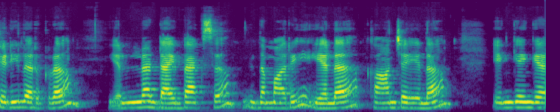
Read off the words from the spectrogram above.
செடியில் இருக்கிற எல்லா டைபேக்ஸை இந்த மாதிரி இலை காஞ்ச இலை எங்கெங்கே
